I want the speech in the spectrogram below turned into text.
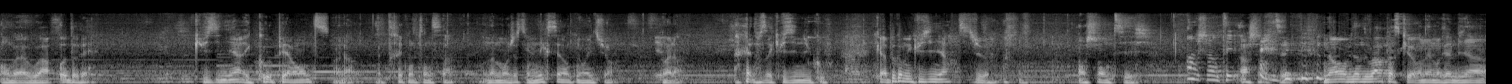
On va avoir Audrey cuisinière et coopérante. Voilà, très content de ça. On a mangé son excellente nourriture. Voilà, dans sa cuisine du coup. Un peu comme une cuisinière, si tu veux. Enchanté. Enchanté. Enchanté. non, on vient de voir parce qu'on aimerait bien,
